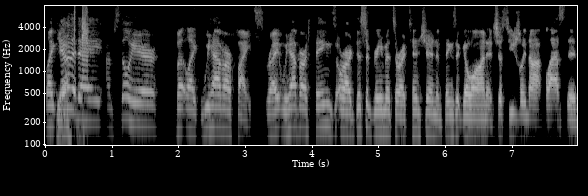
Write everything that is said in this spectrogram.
like yeah. end of the day i'm still here but like we have our fights, right? We have our things or our disagreements or our tension and things that go on. It's just usually not blasted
